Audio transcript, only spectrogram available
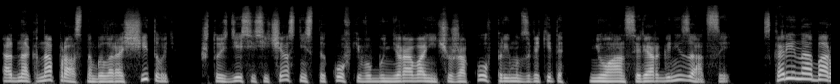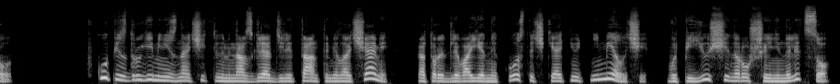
Однако напрасно было рассчитывать, что здесь и сейчас нестыковки в обмундировании чужаков примут за какие-то нюансы реорганизации. Скорее наоборот. В купе с другими незначительными на взгляд дилетанта мелочами, которые для военной косточки отнюдь не мелочи, вопиющие нарушения на лицо.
